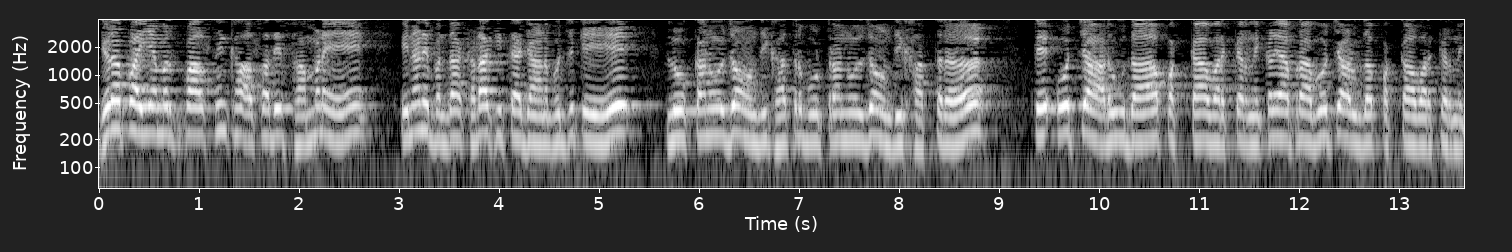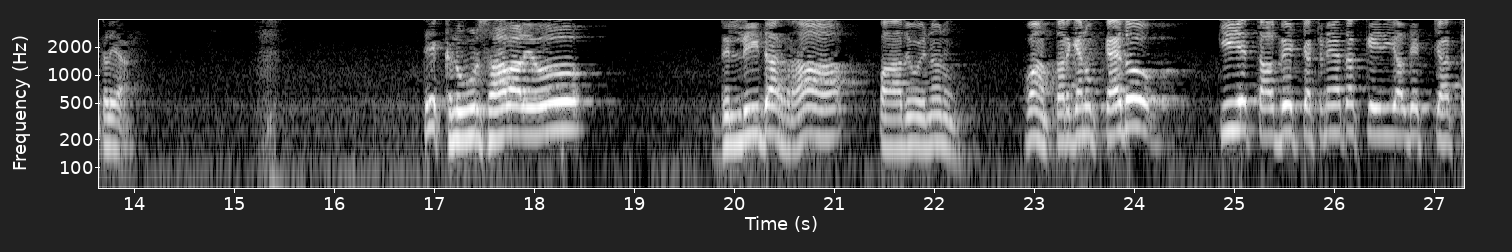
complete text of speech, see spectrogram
ਜਿਹੜਾ ਭਾਈ ਅਮਰਤਪਾਲ ਸਿੰਘ ਖਾਲਸਾ ਦੇ ਸਾਹਮਣੇ ਇਹਨਾਂ ਨੇ ਬੰਦਾ ਖੜਾ ਕੀਤਾ ਜਾਣ ਬੁੱਝ ਕੇ, ਲੋਕਾਂ ਨੂੰ ਉਲਝਾਉਣ ਦੀ ਖਾਤਰ, ਵੋਟਰਾਂ ਨੂੰ ਉਲਝਾਉਣ ਦੀ ਖਾਤਰ, ਤੇ ਉਹ ਝਾੜੂ ਦਾ ਪੱਕਾ ਵਰਕਰ ਨਿਕਲਿਆ ਭਰਾਵੋ, ਝਾੜੂ ਦਾ ਪੱਕਾ ਵਰਕਰ ਨਿਕਲਿਆ। ਤੇ ਖਨੂਰ ਸਾਹਿਬ ਵਾਲਿਓ, ਦਿੱਲੀ ਦਾ ਰਾਹ ਪਾ ਦਿਓ ਇਹਨਾਂ ਨੂੰ। ਭਵੰਤ ਵਰਗਿਆਂ ਨੂੰ ਕਹਿ ਦਿਓ ਕਿ ਇਹ ਤਲਬੇ ਚਟਣਿਆ ਤਾਂ ਕੇਰੀਵਾਲ ਦੇ ਚੱਟ,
